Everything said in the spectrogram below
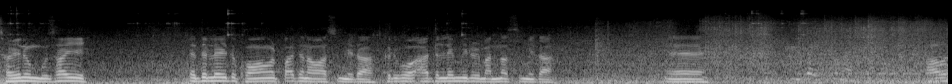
저희는 무사히 애들레이드 공항을 빠져나왔습니다. 그리고 아들레미를 만났습니다. 예, 아우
